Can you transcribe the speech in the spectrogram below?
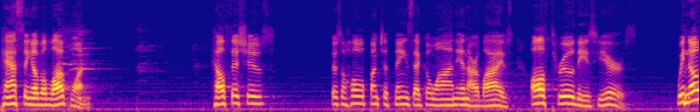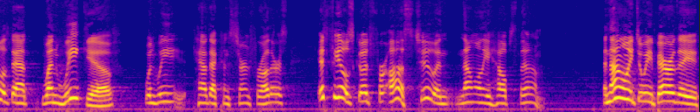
passing of a loved one. Health issues. There's a whole bunch of things that go on in our lives all through these years. We know that when we give, when we have that concern for others, it feels good for us too, and not only helps them. And not only do we bear the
